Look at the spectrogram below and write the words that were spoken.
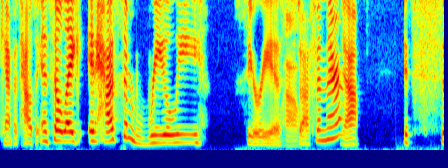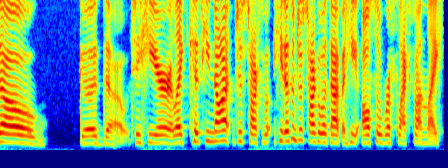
campus housing and so like it has some really serious Wow. stuff in there Yeah. it's so good though to hear like because he not just talks about he doesn't just talk about that but he also reflects on like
